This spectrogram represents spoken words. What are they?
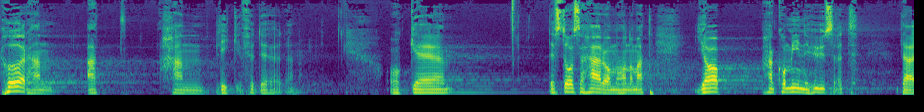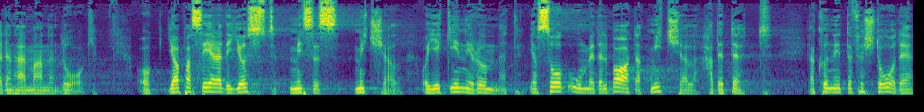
hör han att han ligger för döden. Och eh, det står så här om honom att jag, han kom in i huset där den här mannen låg. Och jag passerade just Mrs Mitchell och gick in i rummet. Jag såg omedelbart att Mitchell hade dött. Jag kunde inte förstå det,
